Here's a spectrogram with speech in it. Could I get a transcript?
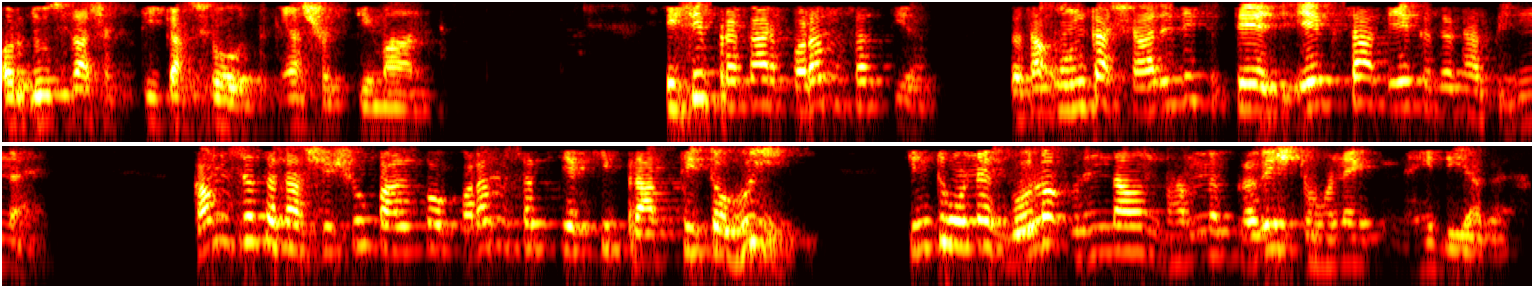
और दूसरा शक्ति का स्रोत या शक्तिमान। इसी प्रकार परम सत्य तथा उनका शारीरिक तेज एक साथ एक तथा भिन्न है। कंस तथा शिशुपाल को परम सत्य की प्राप्ति तो हुई, किंतु उन्हें गोलोक वृंदावन धाम में प्रविष्ट होने नहीं दिया गया।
